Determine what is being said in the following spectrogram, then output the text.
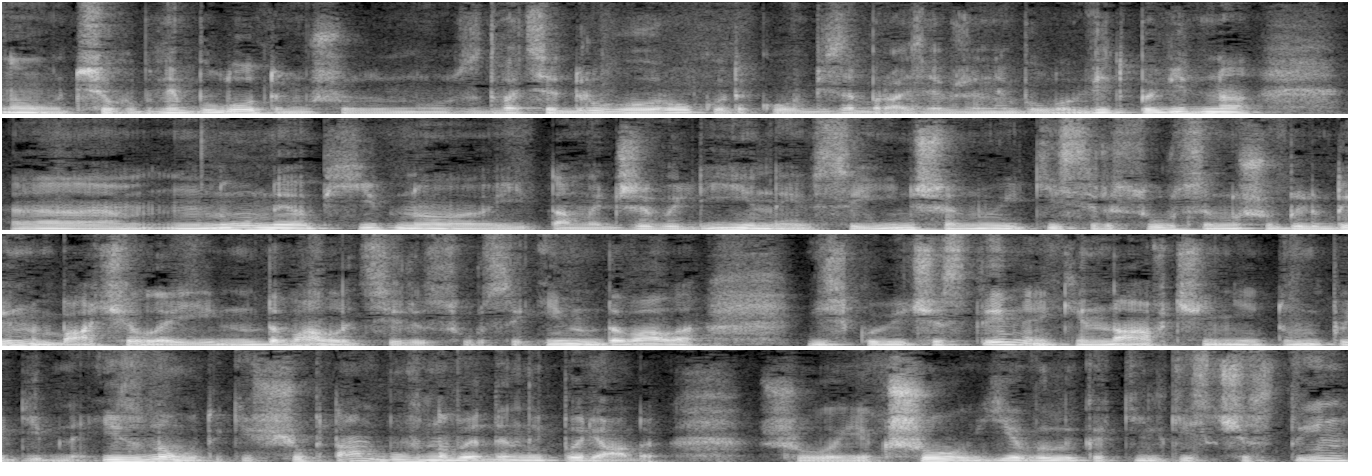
ну, Цього б не було, тому що ну, з 22-го року такого безобразія вже не було. Відповідно, е, ну, необхідно і там і джевеліни, і все інше, ну, якісь ресурси, ну, щоб людина бачила і надавала ці ресурси, і надавала військові частини, які навчені і тому подібне. І знову таки, щоб там був наведений порядок. Що якщо є велика кількість частин,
